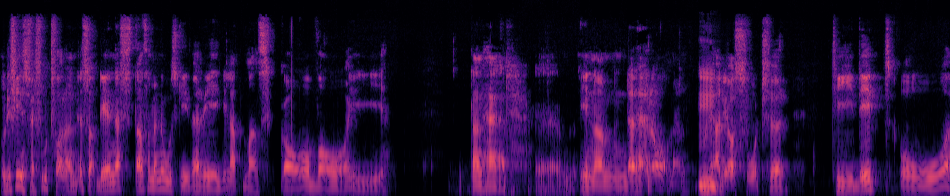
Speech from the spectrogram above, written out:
och det finns väl fortfarande så, det är nästan som en oskriven regel att man ska vara i den här, eh, inom den här ramen. Mm. Det hade jag svårt för tidigt och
